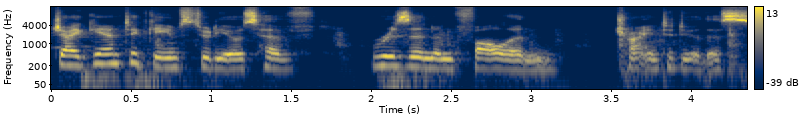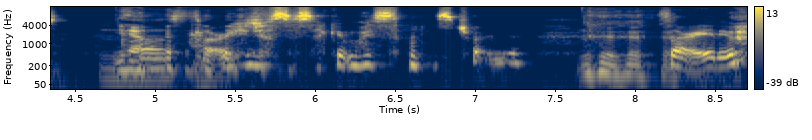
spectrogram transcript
gigantic game studios have risen and fallen trying to do this. Yeah. Uh, sorry, just a second. My son is trying to. Sorry. Anyway.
